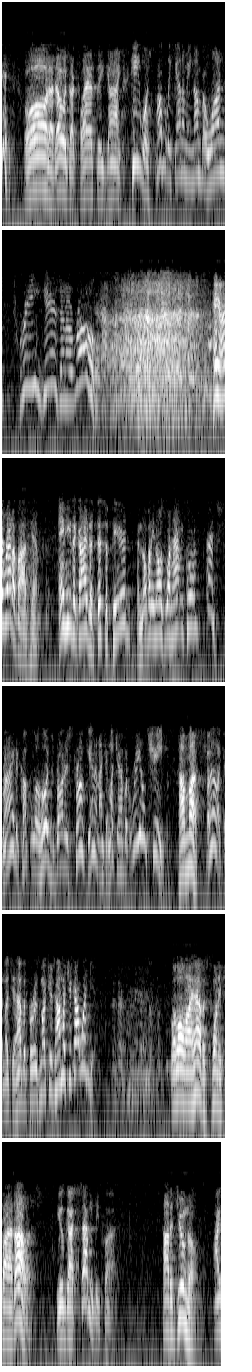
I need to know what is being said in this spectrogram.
oh, now, that was a classy guy. He was public enemy number one three years in a row. Hey, I read about him. Ain't he the guy that disappeared and nobody knows what happened to him? That's right. A couple of hoods brought his trunk in, and I can let you have it real cheap. How much? Well, I can let you have it for as much as how much you got with you. Well, all I have is $25. You got 75. How did you know? I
